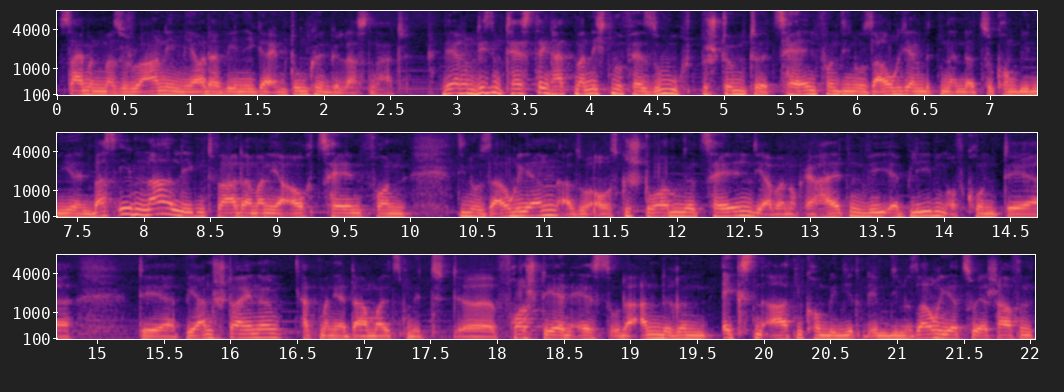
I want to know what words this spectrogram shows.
Simon Maserani mehr oder weniger im Dunkeln gelassen hat. Während diesem Testing hat man nicht nur versucht, bestimmte Zellen von Dinosauriern miteinander zu kombinieren, was eben naheliegend war, da man ja auch Zellen von Dinosauriern, also ausgestorbene Zellen, die aber noch erhalten wie blieben aufgrund der der Bernsteine hat man ja damals mit äh, Frosch-DNS oder anderen Echsenarten kombiniert, um eben Dinosaurier zu erschaffen.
